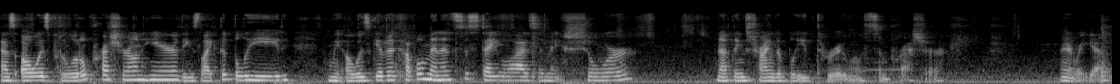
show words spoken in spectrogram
As always, put a little pressure on here. These like to bleed. And we always give it a couple minutes to stabilize and make sure nothing's trying to bleed through with some pressure. There we go.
